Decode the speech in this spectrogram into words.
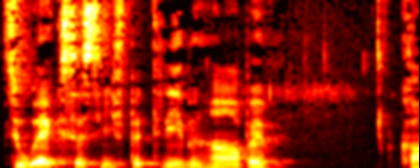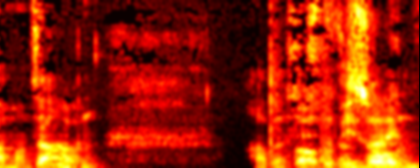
zu exzessiv betrieben habe. Kann man sagen. Aber, es ist wieso? Mein,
